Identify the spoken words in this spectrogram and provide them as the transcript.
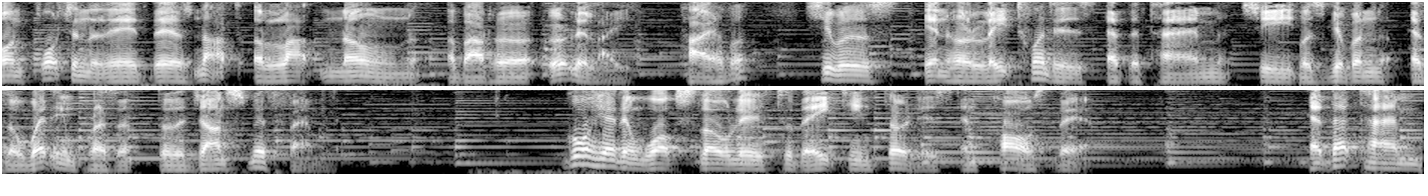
Unfortunately, there's not a lot known about her early life. However, she was in her late 20s at the time she was given as a wedding present to the John Smith family. Go ahead and walk slowly to the 1830s and pause there. At that time,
